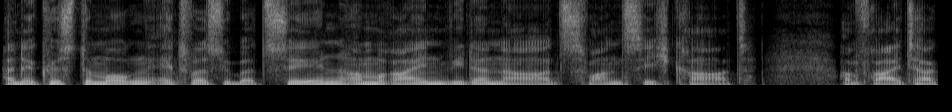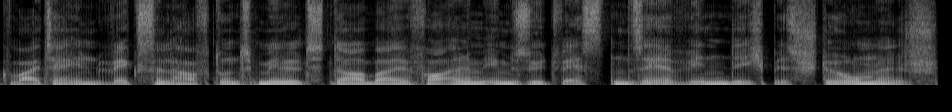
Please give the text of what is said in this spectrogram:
An der Küste morgen etwas über 10, am Rhein wieder nahe 20 Grad. Am Freitag weiterhin wechselhaft und mild, dabei vor allem im Südwesten sehr windig bis stürmisch.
